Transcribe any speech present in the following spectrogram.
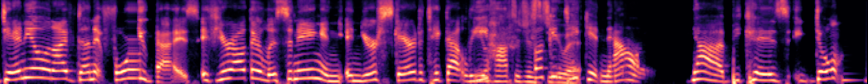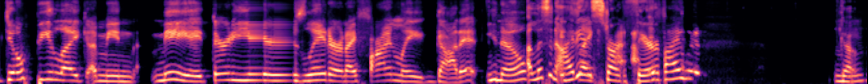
Danielle and I've done it for you guys. If you're out there listening and, and you're scared to take that leap, You have to just fucking it. take it now. Yeah, because don't don't be like, I mean, me 30 years later and I finally got it, you know? Uh, listen, I didn't like, start I- therapy. If I would Go.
